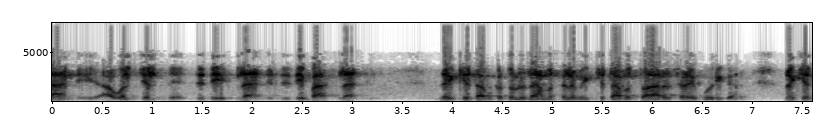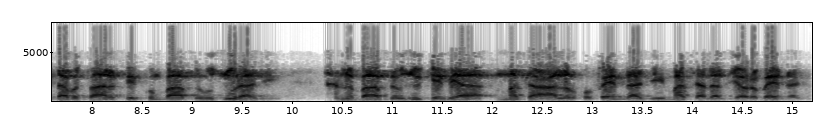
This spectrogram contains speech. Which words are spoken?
لاندې اول جلد دی د دې لاندې د دې باس لاندې د کتاب کتل دا مطلب کتاب الطهارت سره ګوري کنه نو کتاب الطهارت کوم باب د وضو راځي نو باب د وضو کې بیا مسح علی الخفین راځي مسح علی الجوربین راځي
